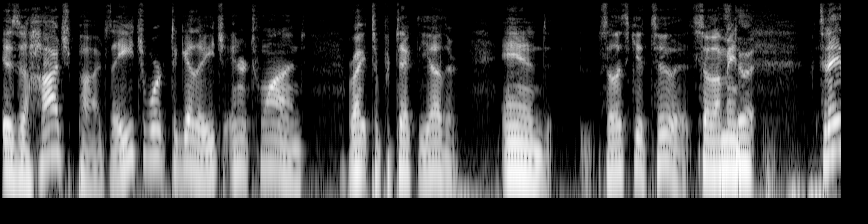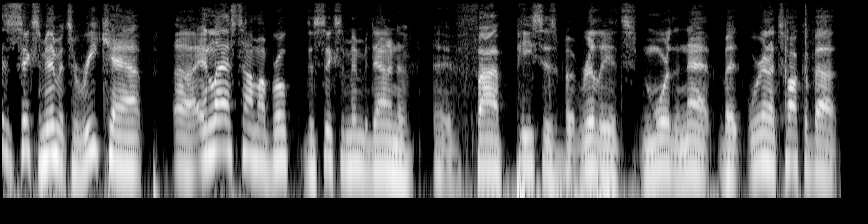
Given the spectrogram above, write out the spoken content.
is a hodgepodge. They each work together, each intertwined, right, to protect the other. And so let's get to it. So I mean, today is the Sixth Amendment. To recap, uh, and last time I broke the Sixth Amendment down into uh, five pieces, but really it's more than that. But we're going to talk about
